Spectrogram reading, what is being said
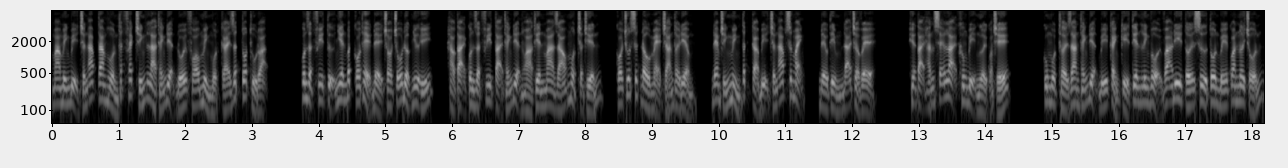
Mà mình bị chấn áp tam hồn thất phách chính là thánh điện đối phó mình một cái rất tốt thủ đoạn quân giật phi tự nhiên bất có thể để cho chỗ được như ý, hảo tại quân giật phi tại thánh điện hòa thiên ma giáo một trận chiến, có chút sức đầu mẹ chán thời điểm, đem chính mình tất cả bị chấn áp sức mạnh, đều tìm đã trở về. Hiện tại hắn sẽ lại không bị người quản chế. Cùng một thời gian thánh điện bí cảnh kỳ tiên linh vội vã đi tới sư tôn bế quan nơi trốn,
